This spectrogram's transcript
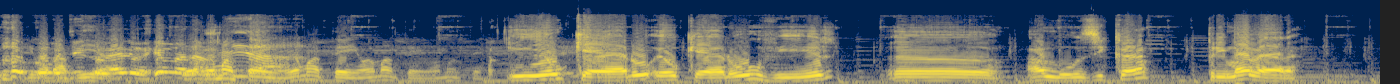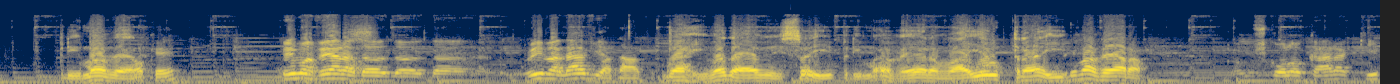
ou como diz o Hélio, Riva Dávia. Eu mantenho, eu mantenho, eu mantenho, eu mantenho. E eu quero, eu quero ouvir uh, a música Primavera. Primavera. Ok. Primavera da, da, da Rivadavia? Da Rivadavia, isso aí, Primavera, vai entrar aí. Primavera. Vamos colocar aqui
